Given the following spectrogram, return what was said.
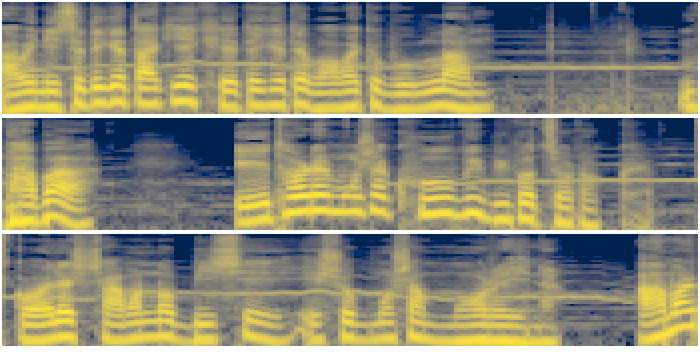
আমি নিচের দিকে তাকিয়ে খেতে খেতে বাবাকে বললাম, বাবা এই ধরনের মশা খুবই বিপজ্জনক। কয়েলের সামান্য বিষে এসব মশা মরেই না। আমার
